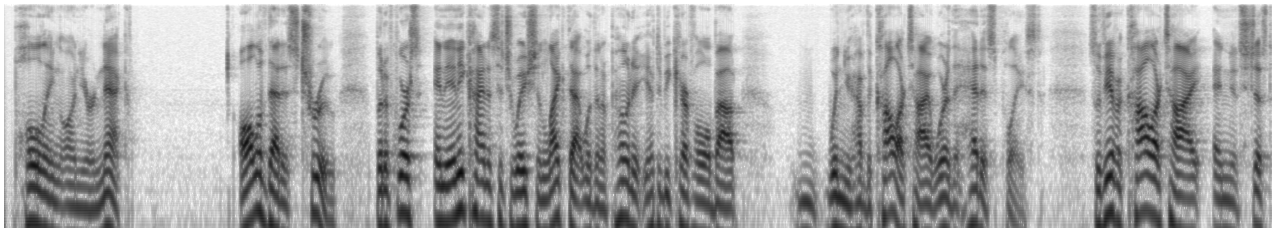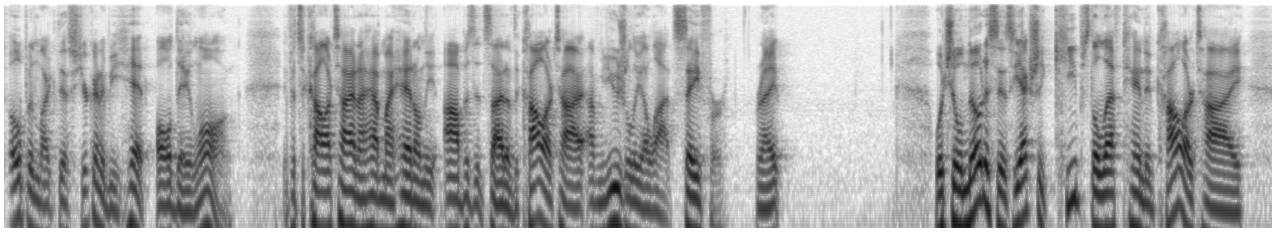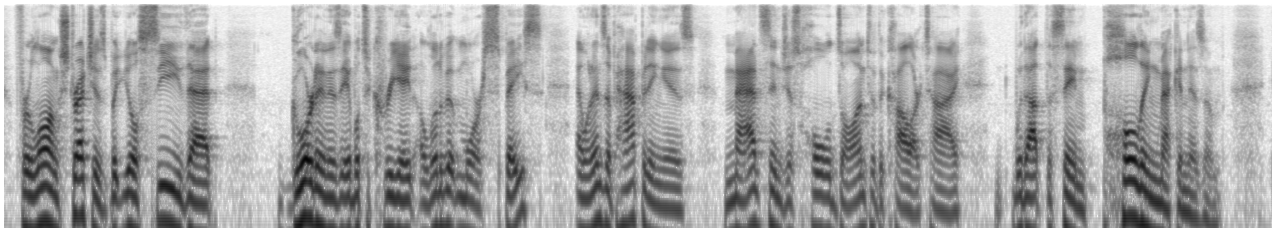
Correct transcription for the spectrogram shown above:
pulling on your neck. All of that is true. But of course, in any kind of situation like that with an opponent, you have to be careful about when you have the collar tie where the head is placed. So if you have a collar tie and it's just open like this, you're going to be hit all day long. If it's a collar tie and I have my head on the opposite side of the collar tie, I'm usually a lot safer, right? What you'll notice is he actually keeps the left handed collar tie for long stretches, but you'll see that Gordon is able to create a little bit more space. And what ends up happening is Madsen just holds on to the collar tie without the same pulling mechanism.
